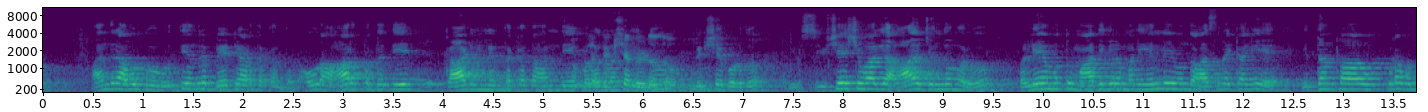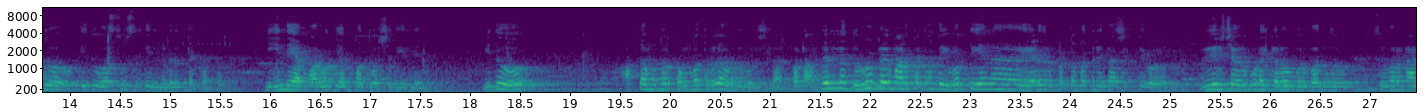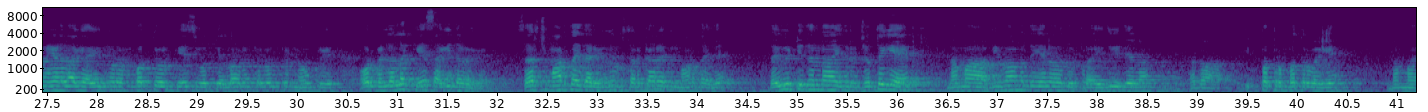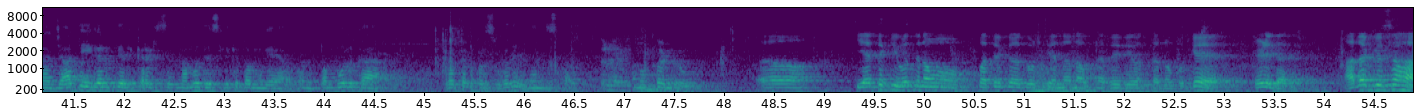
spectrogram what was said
ಅಂದರೆ ಅವ್ರದ್ದು ವೃತ್ತಿ ಅಂದರೆ ಬೇಟೆ ಆಡ್ತಕ್ಕಂಥದ್ದು. ಅವ್ರ ಆಹಾರ ಪದ್ಧತಿ ಕಾಡಿನಲ್ಲಿರ್ತಕ್ಕಂಥ ಹಂದಿ ಭಿಕ್ಷೆ ಬೇಡೋದು. ವಿಶೇಷವಾಗಿ ಆ ಜಂಗಮರು ಬಳ್ಳಿಯ ಮತ್ತು ಮಾದಿಗರ ಮನೆಯಲ್ಲಿ ಒಂದು ಆಶ್ರಯಕ್ಕಾಗಿ ಇದ್ದಂಥ ಕೂಡ ಒಂದು ಇದು ವಸ್ತು ಸ್ಥಿತಿ ನಡೆದಿರ್ತಕ್ಕಂಥದ್ದು. ಈ ಹಿಂದೆ ಪಾರ್ವತಿ ಅರವತ್ತು ಎಪ್ಪತ್ತು ವರ್ಷದ ಹಿಂದೆ. ಇದು ಹತ್ತೊಂಬತ್ತು ನೂರ ತೊಂಬತ್ತರಲ್ಲಿ ಅವ್ರಿಗೆ ಗುರುತಿಸಿದ್ದಾರೆ. ಬಟ್ ಅದನ್ನು ದುರುಪಯೋಗ ಮಾಡ್ತಕ್ಕಂಥ ಇವತ್ತು ಏನು ಹೇಳಿದ್ರು ಪಟ್ಟಭದ್ರತಾ ಶಕ್ತಿಗಳು ವೀರಶವರು ಕೂಡ ಕೆಲವೊಬ್ಬರು ಬಂದು ಸುಮಾರು ನಾನು ಹೇಳಿದಾಗ ಐನೂರ ಎಂಬತ್ತೇಳು ಕೇಸ್ ಇವತ್ತು ಎಲ್ಲರೂ ಕೆಲವೊಂದು ಕಡೆ ನೌಕರಿ, ಅವ್ರ ಮೇಲೆಲ್ಲ ಕೇಸ್ ಆಗಿದ್ದಾವೆ ಈಗ. ಸರ್ಚ್ ಮಾಡ್ತಾ ಇದ್ದಾರೆ, ಇನ್ನೂ ಸರ್ಕಾರ ಇದನ್ನು ಮಾಡ್ತಾ ಇದೆ. ದಯವಿಟ್ಟು ಇದನ್ನು ಇದ್ರ ಜೊತೆಗೆ ನಮ್ಮ ಅಭಿಮಾನದ ಏನೋ ಅದು ಪ್ರ ಇದು ಇದೆಯಲ್ಲ, ಅದು ಇಪ್ಪತ್ತೊಂಬತ್ತರವರೆಗೆ ನಮ್ಮ ಜಾತಿ ಗಣತಿಯಲ್ಲಿ ಕರೆಕ್ಟ್ ನಮೂದಿಸಲಿಕ್ಕೆ ತಮಗೆ ಒಂದು ತಮ್ಮ ಮೂಲಕ ಪ್ರಕಟಪಡಿಸಬೇಕಾದ್ರೆ ವಿನಂತಿಸ್ತಾ ಇದ್ದೀನಿ. ಮುಖಂಡರು ಯಾತಕ್ಕೆ ಇವತ್ತು ನಾವು ಪತ್ರಿಕಾಗೋಷ್ಠಿಯನ್ನು ನಾವು ಕರೆದಿದ್ದೀವಿ ಅಂತ ಅನ್ನೋ ಬಗ್ಗೆ ಹೇಳಿದ್ದಾರೆ. ಅದಕ್ಕೂ ಸಹ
